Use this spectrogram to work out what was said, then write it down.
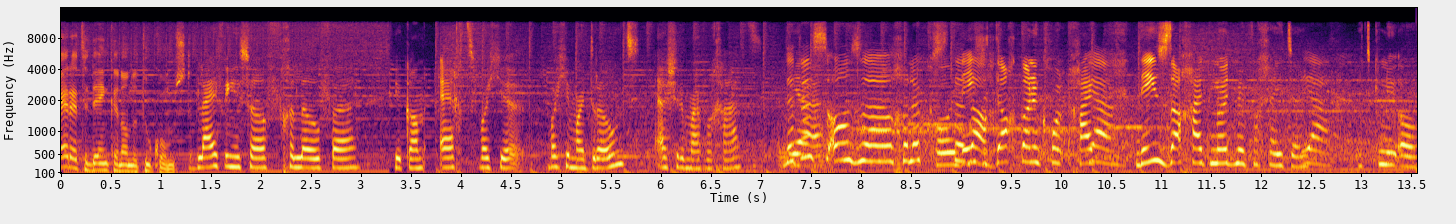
verder te denken dan de toekomst. Blijf in jezelf geloven. Je kan echt wat je, wat je maar droomt, als je er maar voor gaat. Dit Ja. is onze gelukkigste deze dag. dag kan ik gewoon, ga ik, Ja. deze dag ga ik nooit meer vergeten. Ja. Het nu al.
